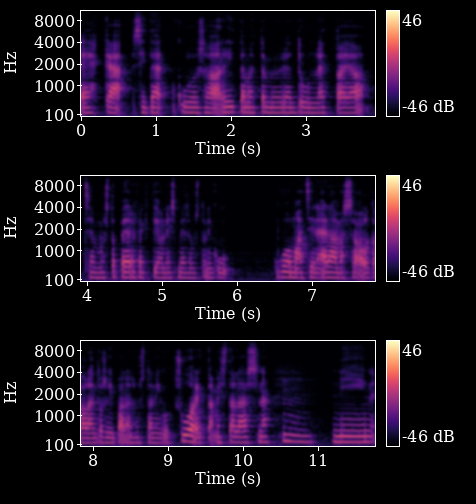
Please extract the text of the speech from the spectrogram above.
ehkä sitä kuuluisaa riittämättömyyden tunnetta ja semmoista perfektionismia, semmoista niin kuin huomaa, että siinä elämässä alkaa olla tosi paljon semmoista niin kuin suorittamista läsnä, mm. niin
